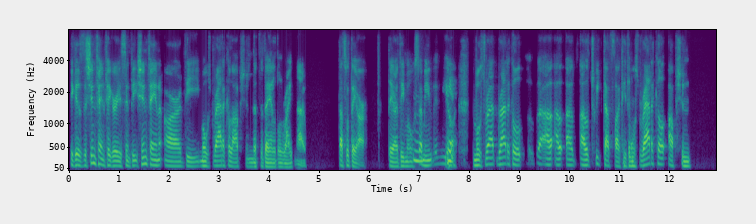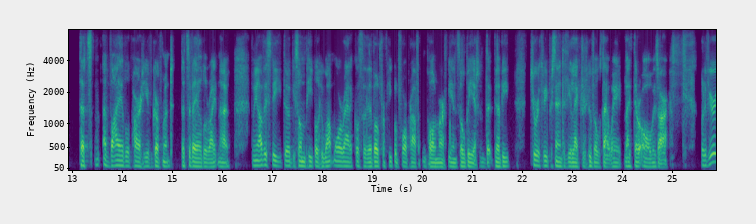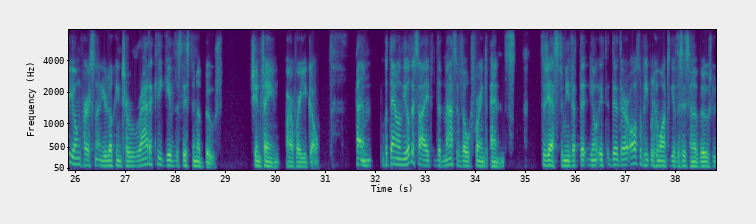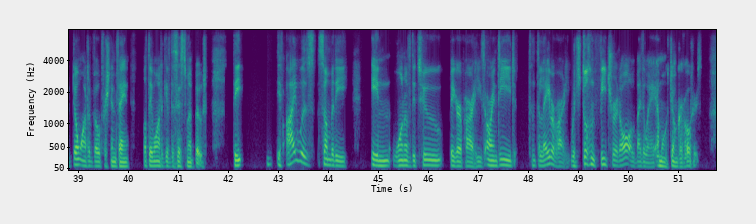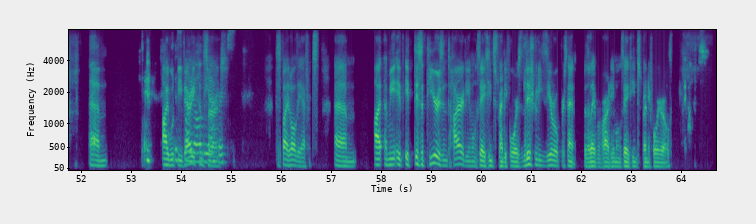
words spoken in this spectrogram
because the Sinn Féin figure is simply Sinn Féin are the most radical option that's available right now. That's what they are. They are the most. Mm. I mean, you know, yeah. the most ra- radical. I'll, I'll I'll tweak that slightly. The most radical option that's a viable party of government that's available right now. I mean, obviously there'll be some people who want more radical, so they'll vote for People Before Profit and Paul Murphy, and so be it. There'll be two or three percent of the electorate who vote that way, like there always are. But if you're a young person and you're looking to radically give the system a boot, Sinn Féin are where you go. Um, mm. But then on the other side, the massive vote for independence suggests to me that the, you know it, there, there, are also people who want to give the system a boot who don't want to vote for Sinn Féin, but they want to give the system a boot. The if I was somebody in one of the two bigger parties, or indeed the Labour Party, which doesn't feature at all, by the way, amongst younger voters, um, I would be very concerned. Despite all the efforts, um, I, I, mean, it, it, disappears entirely amongst 18 to 24s, literally 0% for the Labour Party amongst 18 to 24 year olds.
